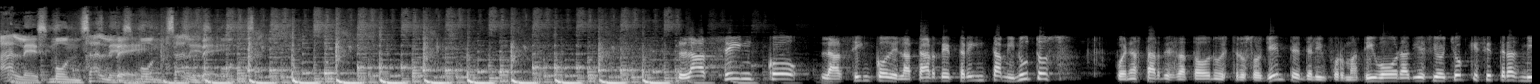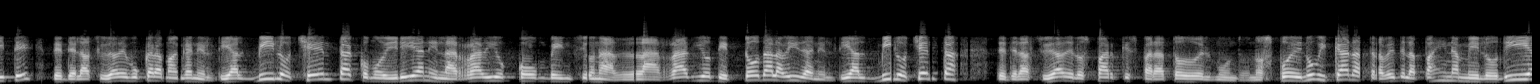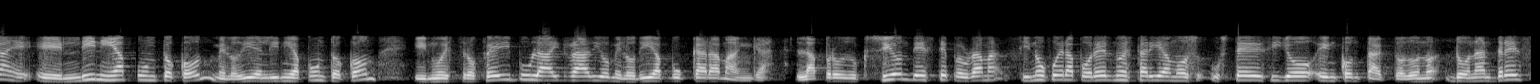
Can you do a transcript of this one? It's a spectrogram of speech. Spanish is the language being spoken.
Alex Monsalve. Las 5, las 5 de la tarde, 30 minutos. Buenas tardes a todos nuestros oyentes del informativo Hora 18 que se transmite desde la ciudad de Bucaramanga en el dial 1080, como dirían en la radio convencional, la radio de toda la vida en el dial 1080 desde la ciudad de los parques para todo el mundo. Nos pueden ubicar a través de la página melodía en línea.com, melodía en línea.com y nuestro Facebook Live Radio Melodía Bucaramanga. La producción de este programa, si no fuera por él, no estaríamos ustedes y yo en contacto. Don, don Andrés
